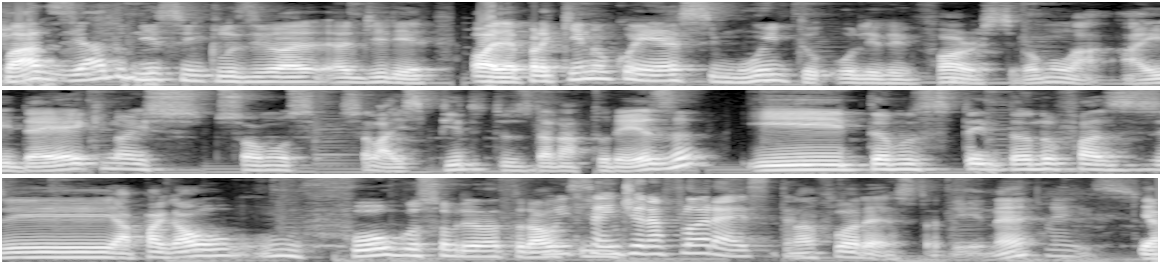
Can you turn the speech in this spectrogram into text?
baseado nisso, inclusive, eu, eu diria. Olha, para quem não conhece muito o Living Forest, vamos lá. A ideia é que nós somos, sei lá, espíritos da natureza e estamos tentando fazer apagar um fogo sobrenatural. Um incêndio que, na floresta. Na floresta ali, né? É isso. Que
